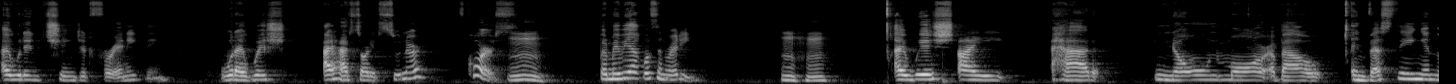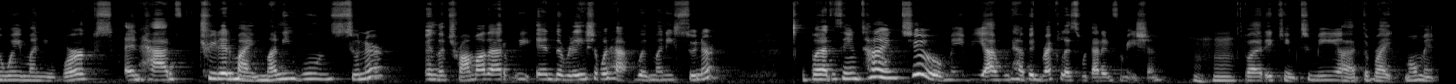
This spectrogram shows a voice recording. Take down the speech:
I wouldn't change it for anything. Would I wish I had started sooner? Of course. Mm. But maybe I wasn't ready. hmm I wish I had known more about investing in the way money works and had treated my money wounds sooner and the trauma that we in the relationship with ha- with money sooner. But at the same time, too, maybe I would have been reckless with that information. hmm But it came to me at the right moment,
